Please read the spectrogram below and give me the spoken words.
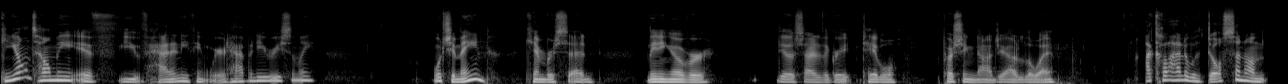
Can y'all tell me if you've had anything weird happen to you recently? What you mean? Kimber said, leaning over the other side of the great table, pushing Nadja out of the way. I collided with Dawson on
